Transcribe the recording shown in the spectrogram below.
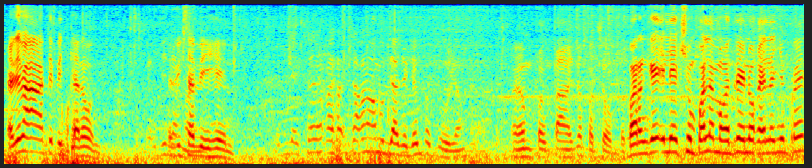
Hindi makakatipid ka nun. Hindi Ibig naman. sabihin. Saan ka, saan ka na ako magdadagdag pag kulang? Ayun, pag pangit pag sobra. Barangay election pala mga Andre, no? Kailan yung pre?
